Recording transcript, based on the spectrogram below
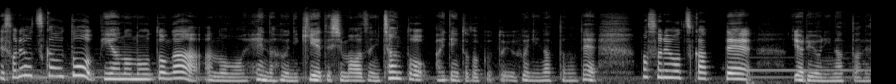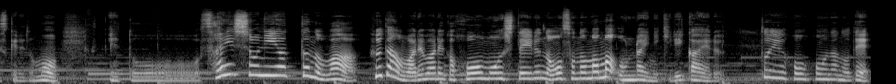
でそれを使うとピアノの音があの変な風に消えてしまわずにちゃんと相手に届くという風になったので、まあ、それを使ってやるようになったんですけれども、えっと、最初にやったのは普段我々が訪問しているのをそのままオンラインに切り替えるという方法なので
